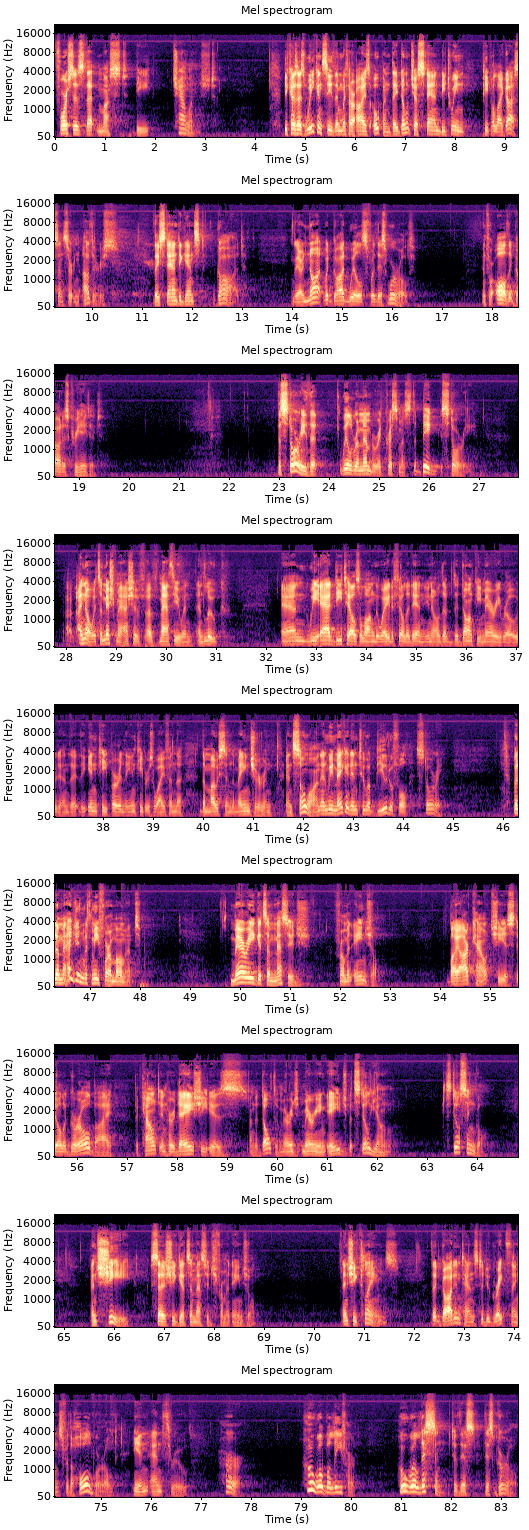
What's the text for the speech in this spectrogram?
forces that must be challenged. Because as we can see them with our eyes open, they don't just stand between people like us and certain others, they stand against God. They are not what God wills for this world and for all that God has created. The story that we'll remember at Christmas, the big story, I know it's a mishmash of, of Matthew and, and Luke, and we add details along the way to fill it in. You know, the, the donkey Mary rode, and the, the innkeeper and the innkeeper's wife, and the, the mouse in the manger, and, and so on, and we make it into a beautiful story. But imagine with me for a moment Mary gets a message from an angel. By our count, she is still a girl. By the count in her day, she is an adult of marriage, marrying age, but still young, still single. And she says she gets a message from an angel. And she claims that God intends to do great things for the whole world in and through her. Who will believe her? Who will listen to this, this girl?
